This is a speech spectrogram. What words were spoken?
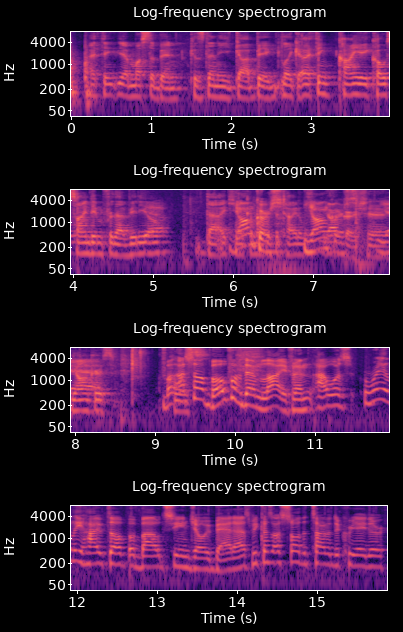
yeah. I think yeah, must have been because then he got big. Like I think Kanye co-signed him for that video. Yeah. That I can't come up with the title. Yonkers. Yonkers, yeah. Yonkers. But I saw both of them live, and I was really hyped up about seeing Joey Badass because I saw the Tyler the Creator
